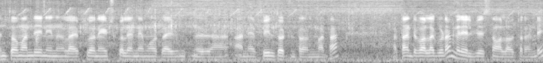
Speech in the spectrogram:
ఎంతోమంది నేను లైఫ్లో నేర్చుకోలేనేమో డ్రైవింగ్ అనే ఫీల్ తోటి ఉంటారు అనమాట అట్లాంటి వాళ్ళకు కూడా మీరు హెల్ప్ చేసిన వాళ్ళు అవుతారండి.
